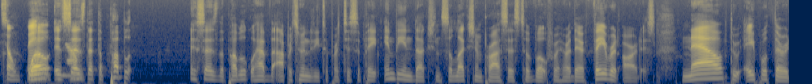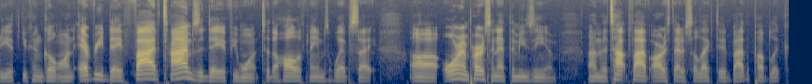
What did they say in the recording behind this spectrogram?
So big, well, you it know? says that the public. It says the public will have the opportunity to participate in the induction selection process to vote for her, their favorite artist. Now through April 30th, you can go on every day, five times a day if you want, to the Hall of Fame's website uh, or in person at the museum. Um, the top five artists that are selected by the public,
